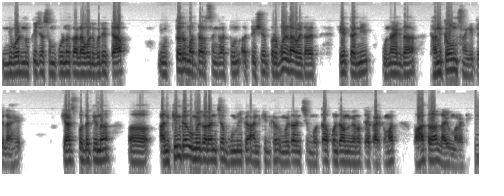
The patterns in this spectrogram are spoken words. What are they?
निवडणुकीच्या संपूर्ण कालावधीमध्ये त्या उत्तर मतदारसंघातून अतिशय प्रबळ दावेदार आहेत हे त्यांनी पुन्हा एकदा ठणकावून सांगितलेलं आहे. त्याच पद्धतीनं अं, आणखीन काही उमेदवारांच्या भूमिका आणखीन काही उमेदवारांची मतं आपण जाणून घेणार त्या या कार्यक्रमात. पाहत राहा लाईव्ह मराठी.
